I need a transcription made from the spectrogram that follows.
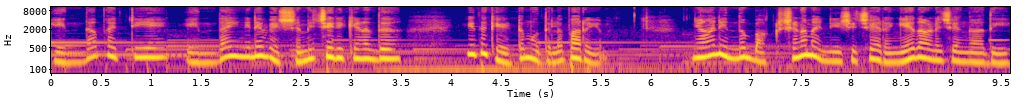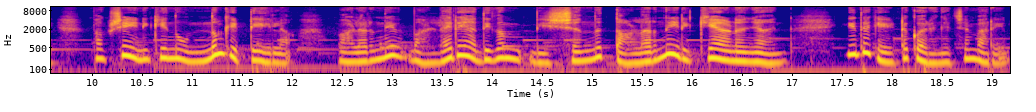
എന്താ പറ്റിയേ? എന്താ ഇങ്ങനെ വിഷമിച്ചിരിക്കണത്? ഇത് കേട്ട് മുതല പറയും ഞാൻ ഇന്ന് ഭക്ഷണം അന്വേഷിച്ച് ഇറങ്ങിയതാണ് ചങ്ങാതി. പക്ഷെ എനിക്കിന്ന് ഒന്നും കിട്ടിയില്ല. വളർന്ന് വളരെയധികം വിശന്ന് തളർന്നിരിക്കുകയാണ് ഞാൻ. ഇത് കേട്ട് കുരങ്ങച്ചൻ പറയും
